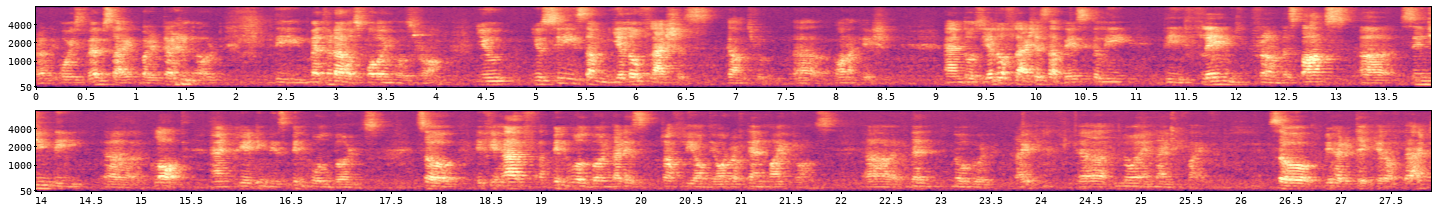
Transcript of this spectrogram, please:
uh, the OIST website, but it turned out the method I was following was wrong. You, you see some yellow flashes come through uh, on occasion. And those yellow flashes are basically the flame from the sparks uh, singeing the uh, cloth and creating these pinhole burns. So if you have a pinhole burn that is roughly on the order of 10 microns, uh, then no good, right? uh, no N95. So we had to take care of that.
